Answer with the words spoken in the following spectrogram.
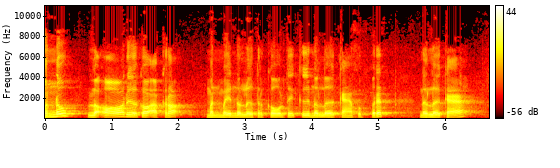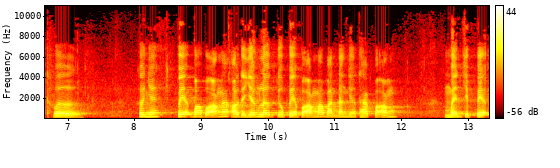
មនុស្សល្អឬក៏អាក្រក់មិនមែននៅលើត្រកូលទេ គឺនៅលើការប្រព្រឹត្តនៅលើការធ្វើឃើញទេពាក្យរបស់ព្រះអង្គឲ្យតែយើងលើកយកពាក្យព្រះអង្គមកបានដឹងយើងថាព្រះអង្គមិនមែនជាពាក្យ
